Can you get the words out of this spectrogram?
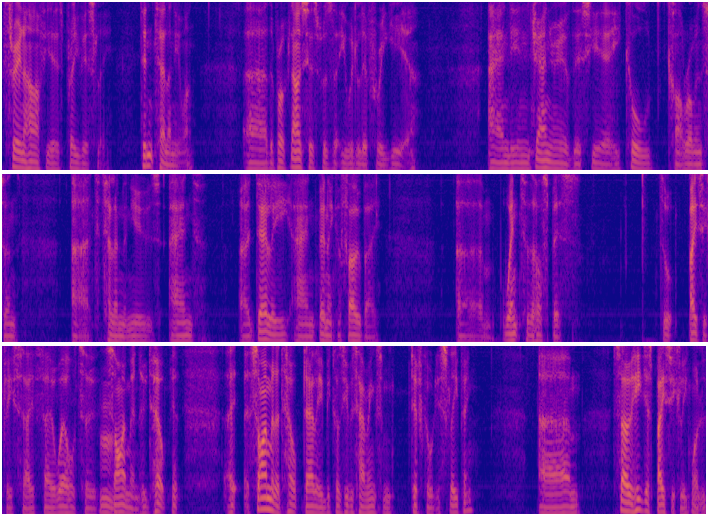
three and a half years previously. Didn't tell anyone. Uh, the prognosis was that he would live for a year. And in January of this year, he called Carl Robinson uh, to tell him the news. And uh, Dele and Benik Afobe um, went to the hospice to basically say farewell to Hmm. Simon, who'd helped. Uh, Simon had helped Dele because he was having some difficulty sleeping. Um, so he just basically well,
